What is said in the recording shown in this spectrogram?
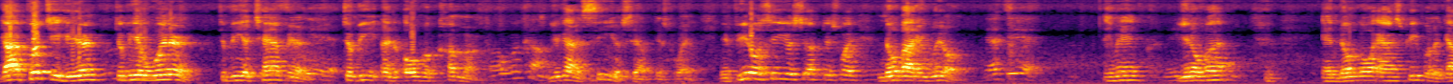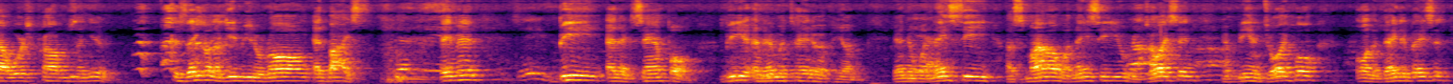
God put you here to be a winner, to be a champion, Yes. to be an overcomer. Overcome. You got to see yourself this way. If you don't see yourself this way, nobody will. That's it. Amen. You know what? And don't go ask people that got worse problems than you. Because they're going to give you the wrong advice. Amen. Be an example. Be an imitator of him. And then when they see a smile, when they see you rejoicing and being joyful on a daily basis,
